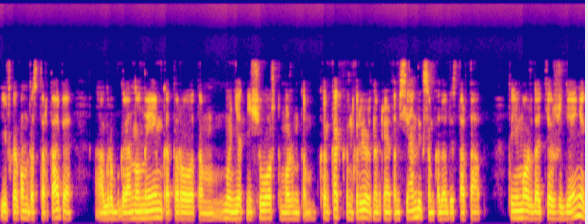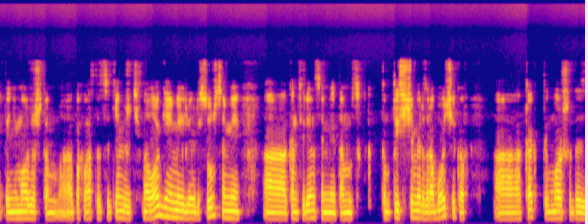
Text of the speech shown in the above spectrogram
и в каком-то стартапе а, грубо говоря, нонейм, которого там, ну, нет ничего, что можно там, как конкурировать, например, там с Яндексом, когда ты стартап ты не можешь дать тех же денег, ты не можешь там а, похвастаться теми же технологиями или ресурсами, а, конференциями там, с там, тысячами разработчиков, а, как ты можешь это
